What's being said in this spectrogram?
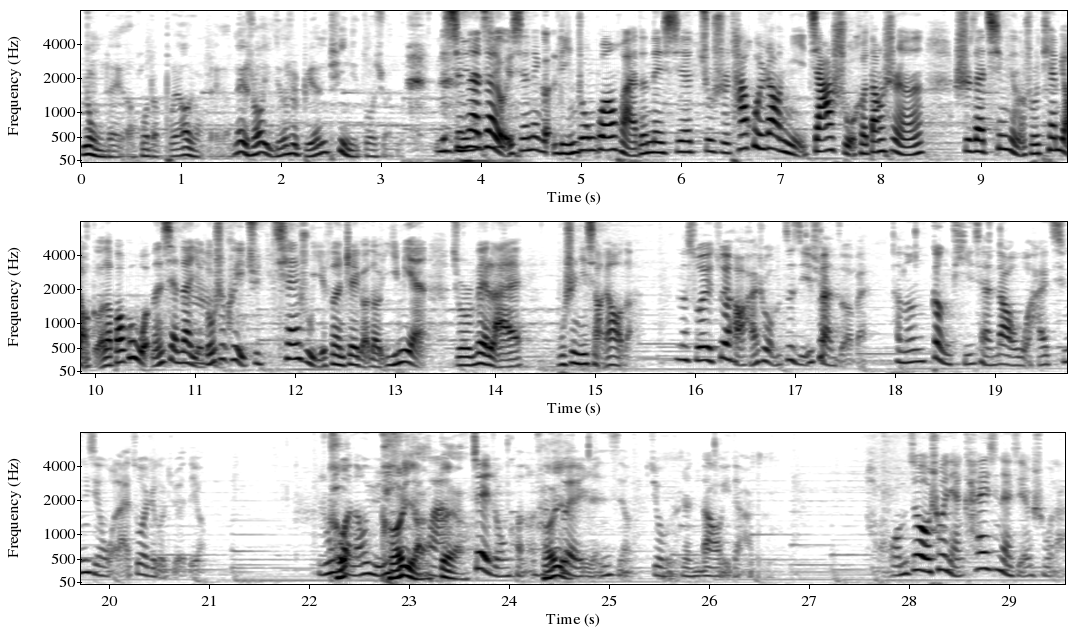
用这个或者不要用这个，那时候已经是别人替你做选择。现在在有一些那个临终关怀的那些，就是他会让你家属和当事人是在清醒的时候填表格的，包括我们现在也都是可以去签署一份这个的，以免就是未来不是你想要的。那所以最好还是我们自己选择呗，它能更提前到我还清醒，我来做这个决定。如果能允许的话，啊对啊这种可能是最人性、就人道一点儿的。好吧，我们最后说一点开心的结束来，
